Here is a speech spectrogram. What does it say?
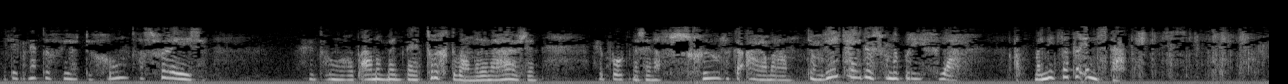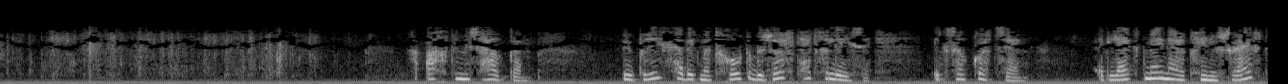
Het leek net of hij uit de grond was verrezen. Hij drong erop aan om met mij terug te wandelen naar huis en hij bood me zijn afschuwelijke arm aan. Dan weet hij dus van de brief? Ja, maar niet wat erin staat. Geachte Miss Halcombe, uw brief heb ik met grote bezorgdheid gelezen. Ik zal kort zijn. Het lijkt mij, naar hetgeen u schrijft,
